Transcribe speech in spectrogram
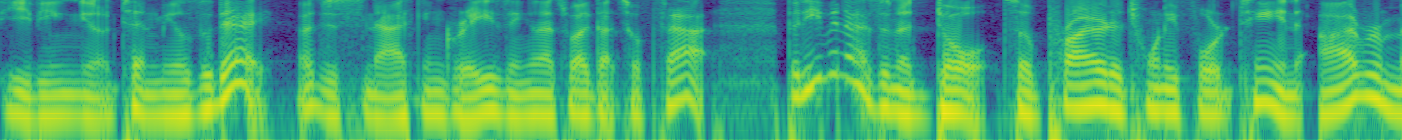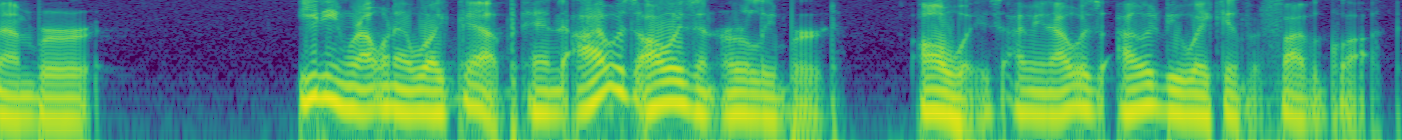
eating, you know, 10 meals a day. I was just snacking, grazing, and that's why I got so fat. But even as an adult, so prior to 2014, I remember eating right when I wake up. And I was always an early bird. Always. I mean, I was I would be waking up at five o'clock.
